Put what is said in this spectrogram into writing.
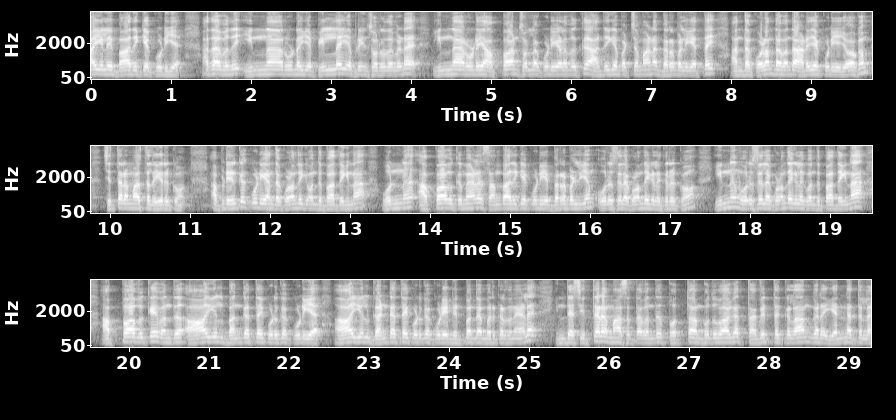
ஆயுளை பாதிக்கக்கூடிய அதாவது இன்னாருடைய பிள்ளை அப்படின்னு சொல்கிறத விட இன்னாருடைய அப்பான்னு சொல்லக்கூடிய அளவுக்கு அதிகபட்சமான பிரபலியத்தை அந்த குழந்தை வந்து அடையக்கூடிய யோகம் சித்திரை மாதத்தில் இருக்கும். அப்படி இருக்கக்கூடிய அந்த குழந்தைக்கு வந்து பார்த்தீங்கன்னா ஒன்று அப்பாவுக்கு மேலே சம்பாதிக்கக்கூடிய பிரபல்யம் ஒரு சில குழந்தைகளுக்கு இருக்கும். இன்னும் ஒரு சில குழந்தைகளுக்கு வந்து பார்த்தீங்கன்னா அப்பாவுக்கே வந்து ஆயுள் பங்கத்தை கொடுக்கக்கூடிய ஆயுள் கண்டத்தை கொடுக்கக்கூடிய நிர்பந்தம் இருக்கிறதுனால இந்த சித்திரை மாதத்தை வந்து பொத்தாம் பொதுவாக தவிர்த்துக்கலாம்ங்கிற எண்ணத்தில்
